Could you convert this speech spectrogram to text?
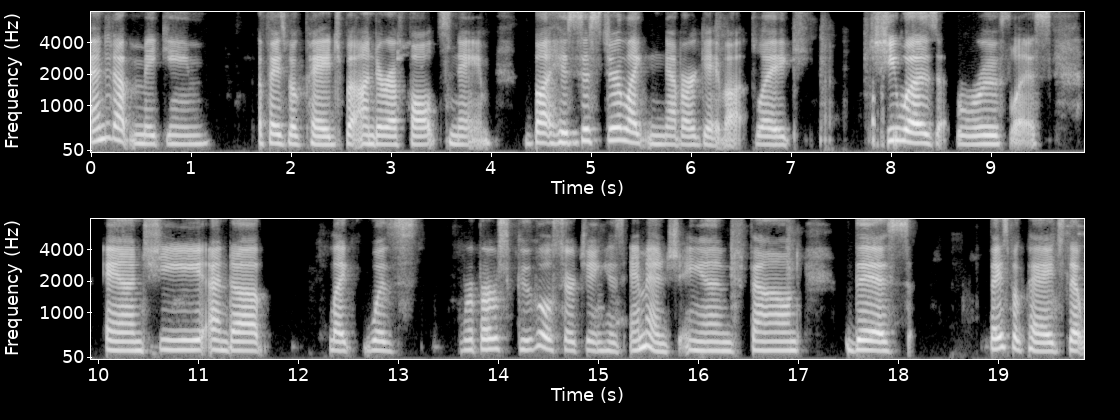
ended up making a facebook page but under a false name. But his sister like never gave up. Like she was ruthless. And she ended up like was reverse google searching his image and found this facebook page that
